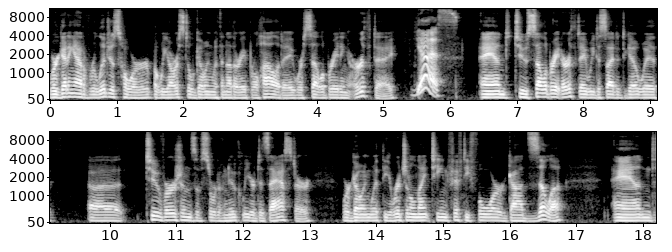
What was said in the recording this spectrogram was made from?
we're getting out of religious horror, but we are still going with another April holiday. We're celebrating Earth Day. Yes. And to celebrate Earth Day, we decided to go with uh, two versions of sort of nuclear disaster. We're going with the original 1954 Godzilla and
